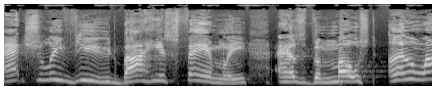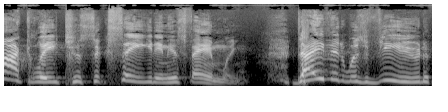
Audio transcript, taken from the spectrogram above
actually viewed by his family as the most unlikely to succeed in his family. David was viewed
